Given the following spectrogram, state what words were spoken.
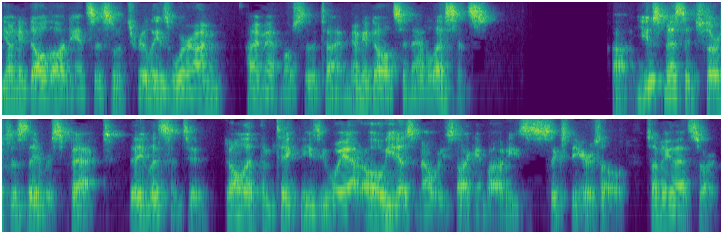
young adult audiences, which really is where I'm I'm at most of the time, young adults and adolescents, uh, use message sources they respect, they listen to. Don't let them take the easy way out. Oh, he doesn't know what he's talking about. He's 60 years old, something of that sort.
